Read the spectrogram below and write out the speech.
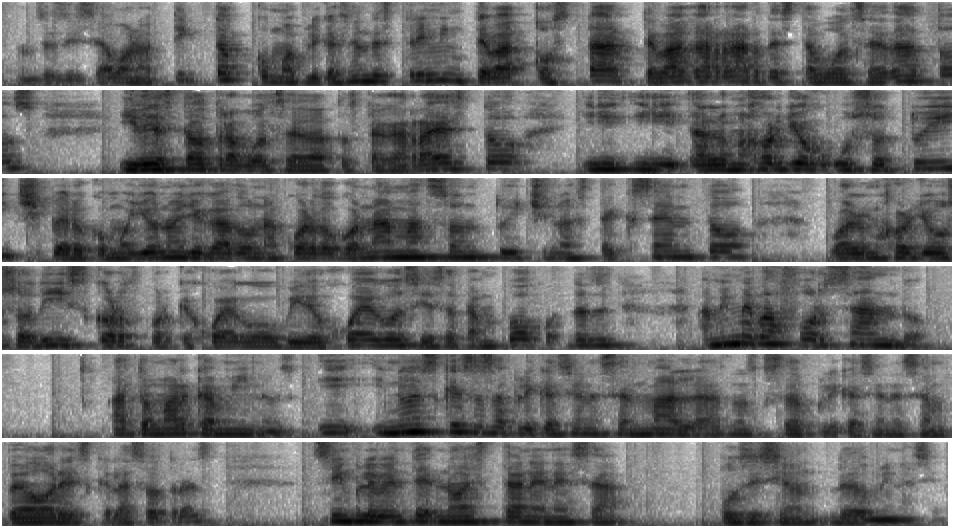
Entonces dice, ah, bueno, TikTok como aplicación de streaming te va a costar, te va a agarrar de esta bolsa de datos y de esta otra bolsa de datos te agarra esto y, a lo mejor yo uso Twitch, pero como yo no he llegado a un acuerdo con Amazon, Twitch no está exento, o a lo mejor yo uso Discord porque juego videojuegos y eso tampoco. Entonces, a mí me va forzando a tomar caminos. Y, y, no es que esas aplicaciones sean malas, no es que esas aplicaciones sean peores que las otras, simplemente no están en esa posición de dominación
